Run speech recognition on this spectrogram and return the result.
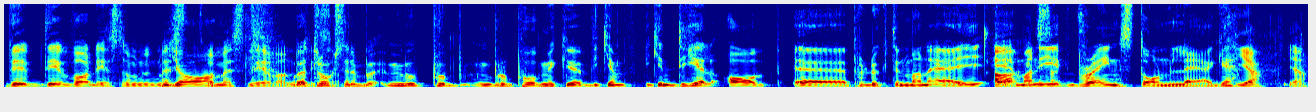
Det, det var det som mest, var mest levande. jag tror också liksom. det beror på, mycket vilken, vilken del av eh, produkten man är i. Ja, är man exakt. i brainstorm-läge? Ja, ja.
